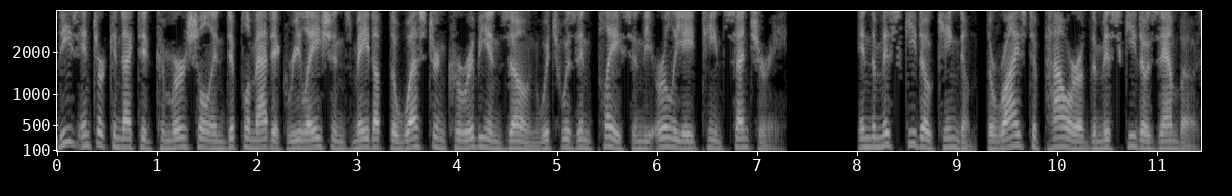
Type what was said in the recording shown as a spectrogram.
These interconnected commercial and diplomatic relations made up the Western Caribbean zone which was in place in the early 18th century. In the Mosquito Kingdom, the rise to power of the Mosquito Zambos,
